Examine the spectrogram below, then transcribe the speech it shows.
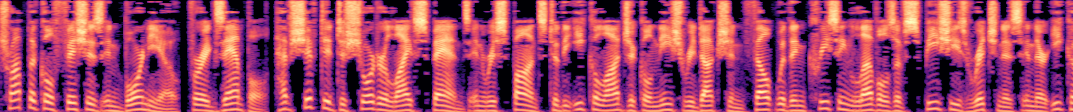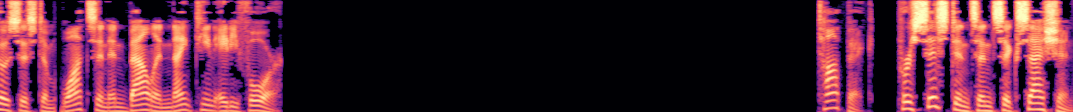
Tropical fishes in Borneo, for example, have shifted to shorter lifespans in response to the ecological niche reduction felt with increasing levels of species richness in their ecosystem Watson and Balon 1984. Persistence and succession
